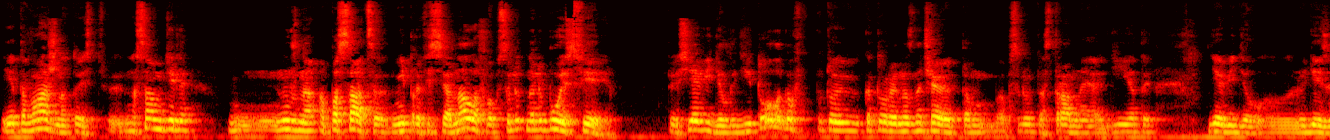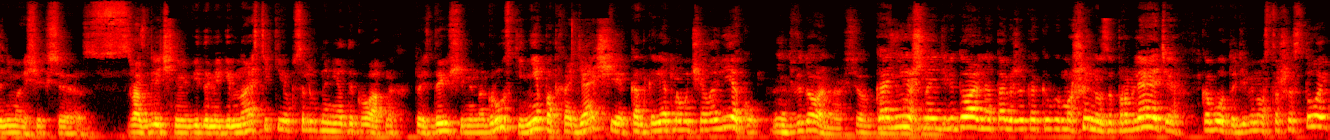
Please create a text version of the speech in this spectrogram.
И это важно. То есть, на самом деле, нужно опасаться непрофессионалов в абсолютно любой сфере. То есть я видел и диетологов, которые назначают там абсолютно странные диеты. Я видел людей, занимающихся с различными видами гимнастики, абсолютно неадекватных, то есть дающими нагрузки, не подходящие конкретному человеку. Индивидуально все. Конечно, индивидуально, так же, как и вы машину заправляете, кого-то 96-й,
